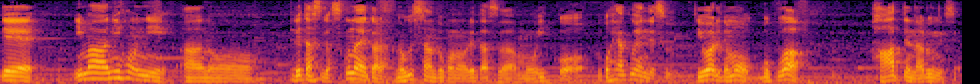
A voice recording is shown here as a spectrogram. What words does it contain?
で今日本にあのレタスが少ないから野口さんとこのレタスはもう1個500円ですって言われても僕ははあってなるんですよ。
